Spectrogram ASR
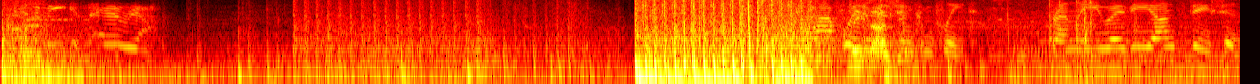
Enemy in area. Halfway Reloading. mission complete. Friendly UAV on station.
